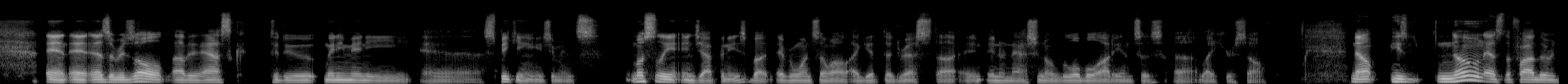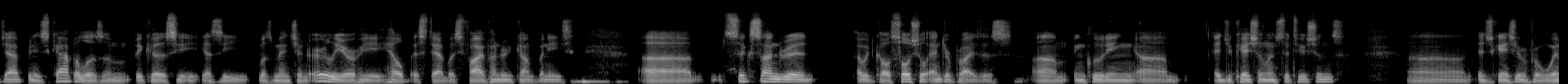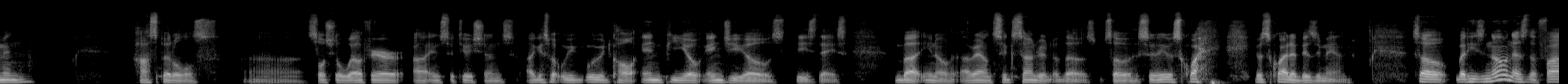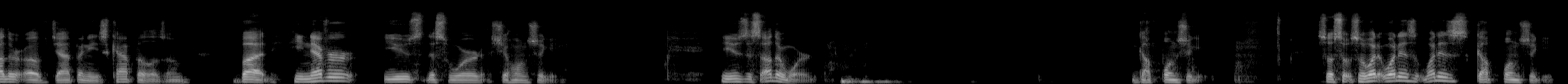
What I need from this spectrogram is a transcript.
And and as a result i've been asked to do many many uh, speaking engagements mostly in japanese but every once in a while i get to address uh, international global audiences uh, like yourself now he's known as the father of japanese capitalism because he as he was mentioned earlier he helped establish 500 companies uh, 600 I would call social enterprises, um, including um, educational institutions, uh, education for women, hospitals, uh, social welfare uh, institutions. I guess what we, we would call NPO NGOs these days, but you know around 600 of those. So so he was quite he was quite a busy man. So but he's known as the father of Japanese capitalism, but he never used this word shihon shugi he used this other word, gappon shugi. So, so, so what, what is what is gappon shugi?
